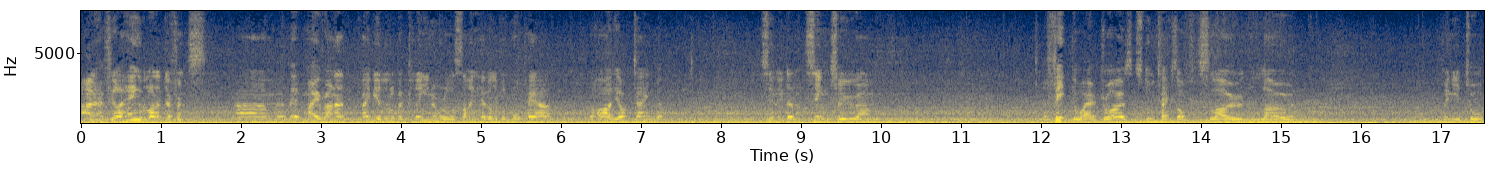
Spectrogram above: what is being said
I don't feel a hang of a lot of difference. Um, it may run it maybe a little bit cleaner or something have a little bit more power the higher the octane, but certainly doesn't seem to um, affect the way it drives. It still takes off slow and low and plenty of torque.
